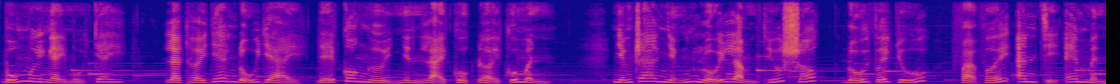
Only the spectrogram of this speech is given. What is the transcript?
40 ngày mùa chay là thời gian đủ dài để con người nhìn lại cuộc đời của mình, nhận ra những lỗi lầm thiếu sót đối với Chúa và với anh chị em mình.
